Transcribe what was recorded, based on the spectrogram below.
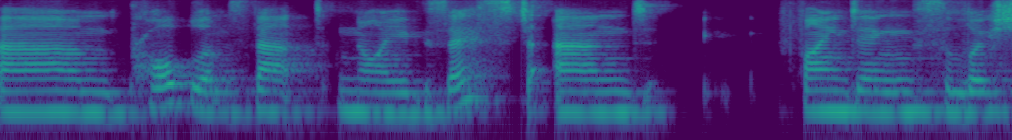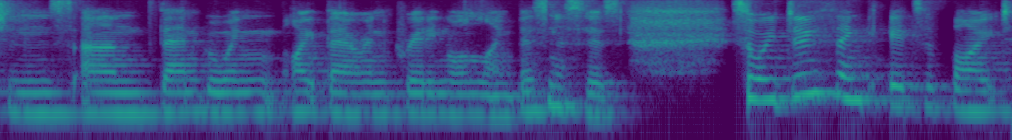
um, problems that now exist and finding solutions and then going out there and creating online businesses. So I do think it's about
